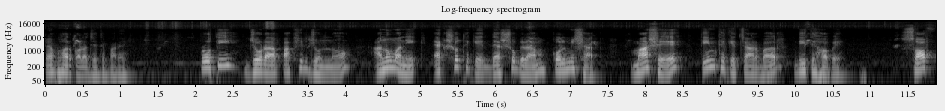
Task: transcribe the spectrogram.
ব্যবহার করা যেতে পারে। প্রতি জোড়া পাখির জন্য আনুমানিক একশো থেকে দেড়শো গ্রাম কলমি শাক মাসে তিন থেকে চারবার দিতে হবে। সফট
